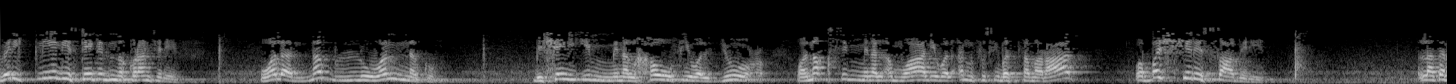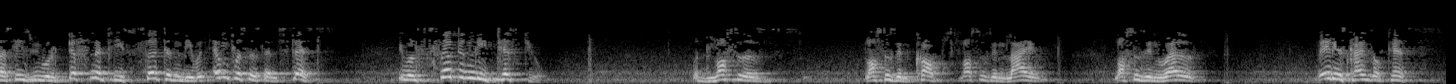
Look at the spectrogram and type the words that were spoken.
very clearly stated in the Quran Sharif. وَلَنَبْلُوَنَّكُمْ بِشَيْءٍ مِّنَ الْخَوْفِ وَالْجُوعِ ونقص من الأموال والأنفس والثمرات وبشر الصابرين Allah Ta'ala says we will definitely, certainly, with emphasis and stress, we will certainly test you. with losses, losses in crops, losses in life, losses in wealth, various kinds of tests.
